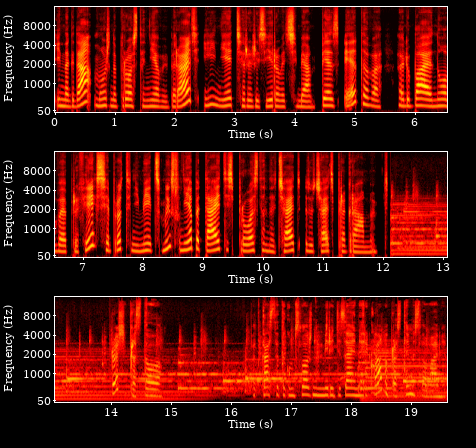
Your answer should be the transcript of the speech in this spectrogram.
Иногда можно просто не выбирать и не терроризировать себя. Без этого любая новая профессия просто не имеет смысла. Не пытайтесь просто начать изучать программы. Проще простого. Подкаст о таком сложном мире дизайна и рекламы простыми словами.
